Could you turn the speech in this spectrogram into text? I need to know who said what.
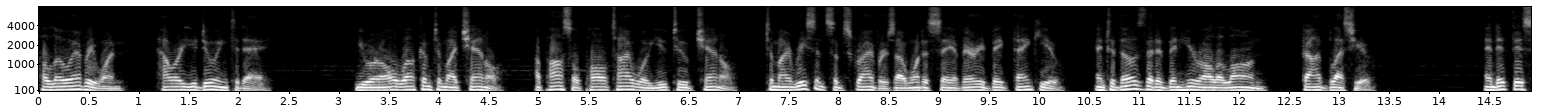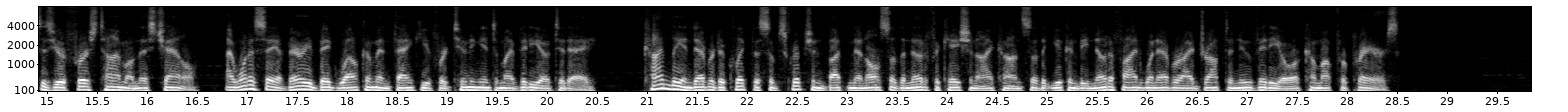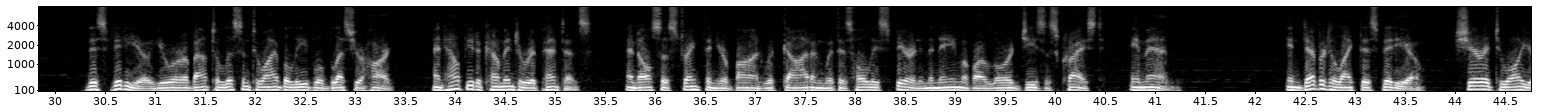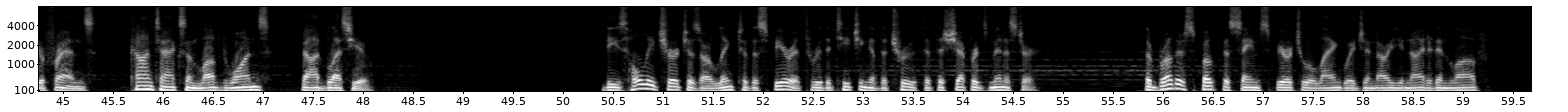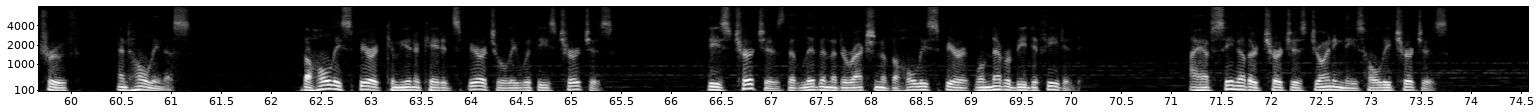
Speaker 1: Hello everyone, how are you doing today? You are all welcome to my channel, Apostle Paul Taiwo YouTube channel. To my recent subscribers I want to say a very big thank you, and to those that have been here all along, God bless you. And if this is your first time on this channel, I want to say a very big welcome and thank you for tuning into my video today. Kindly endeavor to click the subscription button and also the notification icon so that you can be notified whenever I dropped a new video or come up for prayers. This video you are about to listen to I believe will bless your heart, and help you to come into repentance, and also strengthen your bond with God and with His Holy Spirit in the name of our Lord Jesus Christ, Amen. Endeavor to like this video, share it to all your friends, contacts and loved ones, God bless you. These holy churches are linked to the Spirit through the teaching of the truth that the shepherds minister. The brothers spoke the same spiritual language and are united in love, truth, and holiness. The Holy Spirit communicated spiritually with these churches. These churches that live in the direction of the Holy Spirit will never be defeated. I have seen other churches joining these holy churches.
